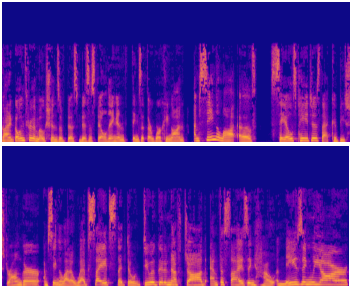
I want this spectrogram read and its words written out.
kind of going through the motions of business building and things that they're working on, I'm seeing a lot of sales pages that could be stronger. I'm seeing a lot of websites that don't do a good enough job emphasizing how amazing we are.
